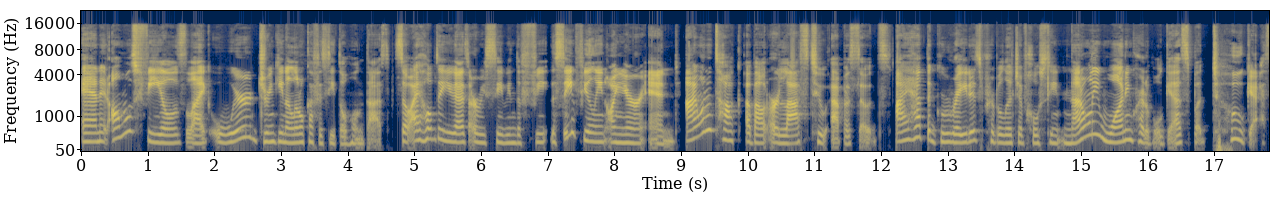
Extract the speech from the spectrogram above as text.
And it almost feels like we're drinking a little cafecito juntas. So I hope that you guys are receiving the, the same feeling on your end. I want to talk about our last two episodes. I had the greatest privilege of hosting not only one incredible guest, but two guests.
